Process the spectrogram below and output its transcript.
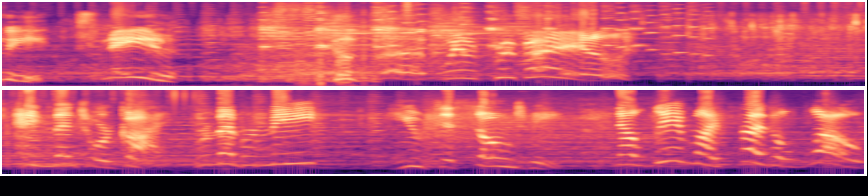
Me, snail! The Verve will prevail! Hey, mentor guy, remember me? You disowned me. Now leave my friends alone.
